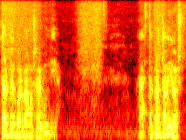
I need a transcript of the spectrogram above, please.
tal vez volvamos algún día. Hasta pronto amigos.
